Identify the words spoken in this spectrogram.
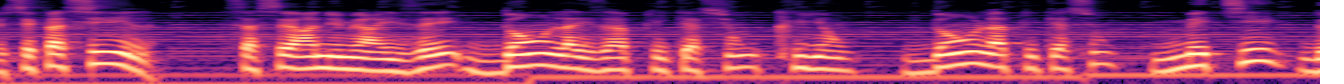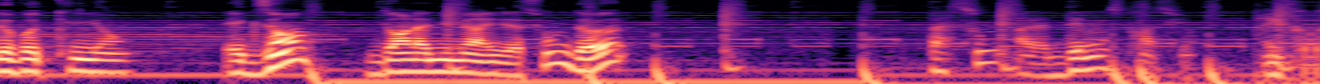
Mais c'est facile, ça sert à numériser dans les applications clients, dans l'application métier de votre client. Exemple, dans la numérisation de... Passons à la démonstration. D'accord.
